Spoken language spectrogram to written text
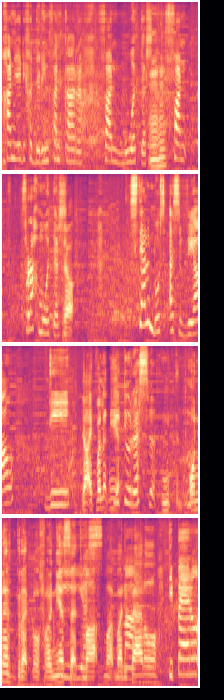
gaan jy die gedreun van karre, van motors, Mhm. van vragmotors. Ja. Stellenbosch is wel die Ja, ek wil dit nie die toerisme. onderdruk of uh, neersit, Yes. maar, maar, maar die Maar- parel, Die Parel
